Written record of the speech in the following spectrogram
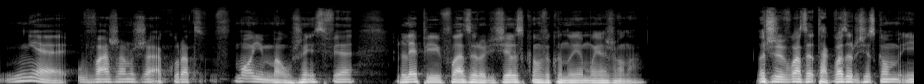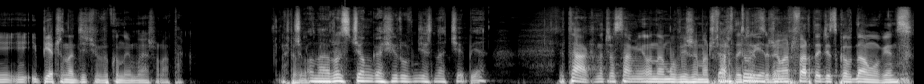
nie, uważam, że akurat w moim małżeństwie lepiej władzę rodzicielską wykonuje moja żona. Znaczy, władzę, tak, władzę rodzicielską i, i, i pieczę nad dziećmi wykonuje moja żona, tak. Czy ona rozciąga się również na ciebie? Tak, no czasami ona mówi, że ma czwarte, dziecko, że ma czwarte dziecko w domu, więc.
